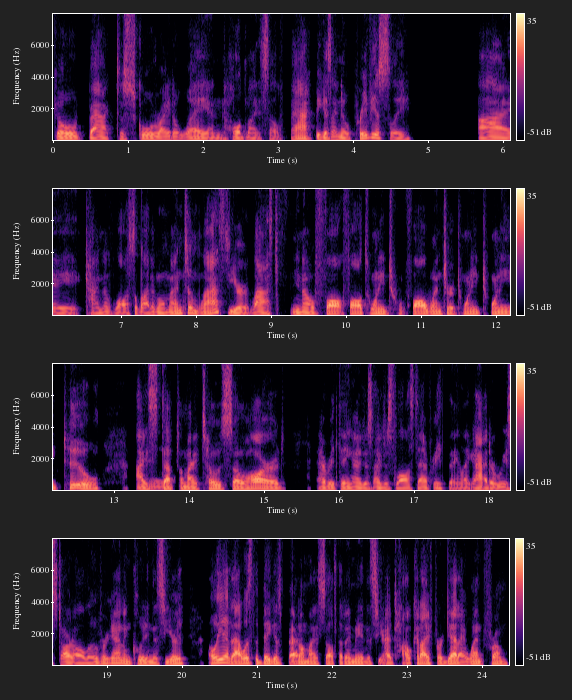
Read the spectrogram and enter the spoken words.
go back to school right away and hold myself back because I know previously I kind of lost a lot of momentum last year. Last, you know, fall fall 20 fall winter 2022, I Mhm. stepped on my toes so hard, everything I just I just lost everything. Like I had to restart all over again, including this year. Oh yeah, that was the biggest bet on myself that I made this year. I, how could I forget? I went from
